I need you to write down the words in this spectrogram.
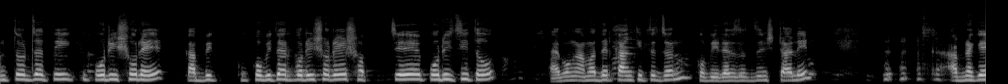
আন্তর্জাতিক পরিসরে, কাব্যিক কবিতার পরিসরে সবচেয়ে পরিচিত এবং আমাদের কাঙ্ক্ষিত জন কবি রাজউদ্দিন স্টালিন। আপনাকে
